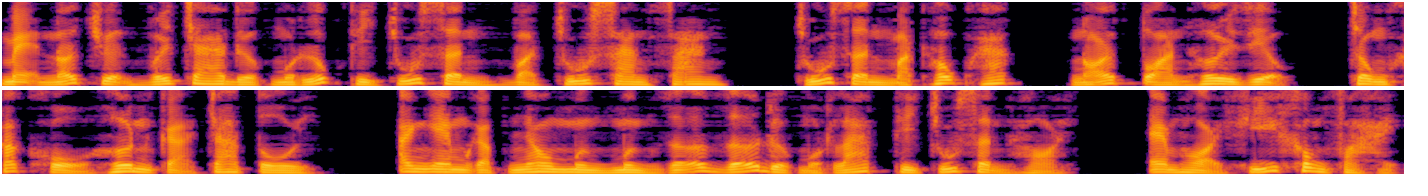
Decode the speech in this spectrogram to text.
Mẹ nói chuyện với cha được một lúc thì chú Sần và chú San sang. Chú Sần mặt hốc hác, nói toàn hơi rượu, trông khắc khổ hơn cả cha tôi. Anh em gặp nhau mừng mừng rỡ rỡ được một lát thì chú Sần hỏi. Em hỏi khí không phải.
